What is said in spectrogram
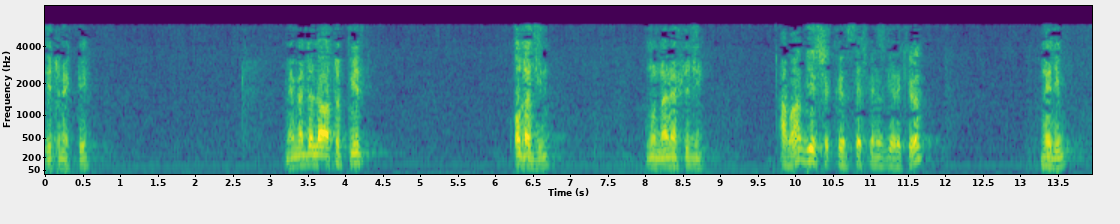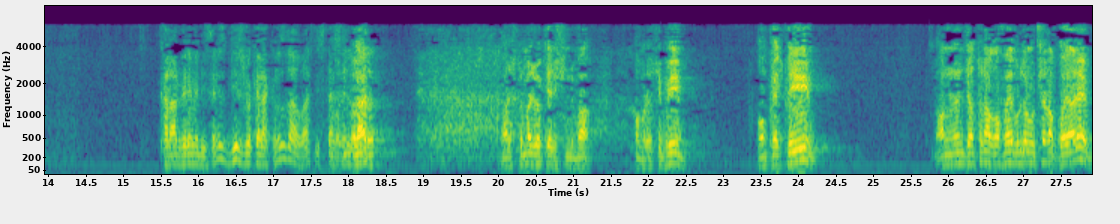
Yetenekli. Mehmet Ali Atıf bir o da cin. Bunların hepsi cin. Ama bir şıkkı seçmeniz gerekiyor. Ne diyeyim? Karar veremediyseniz bir joker hakkınız daha var. İsterseniz Konuşma lan. onu da- Karıştırma jokeri şimdi bak. Agresifim. Kompleksliyim. Alnının catına kafayı buradan uçarak koyarım.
